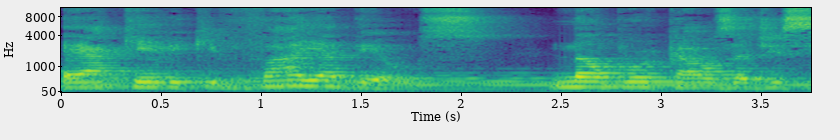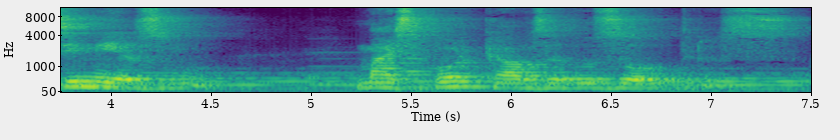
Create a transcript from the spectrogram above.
é aquele que vai a Deus, não por causa de si mesmo, mas por causa dos outros.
